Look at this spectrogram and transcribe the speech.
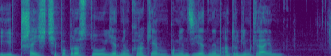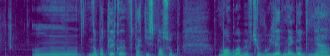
i przejść się po prostu jednym krokiem pomiędzy jednym a drugim krajem. Mm, no bo tylko w taki sposób mogłaby w ciągu jednego dnia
